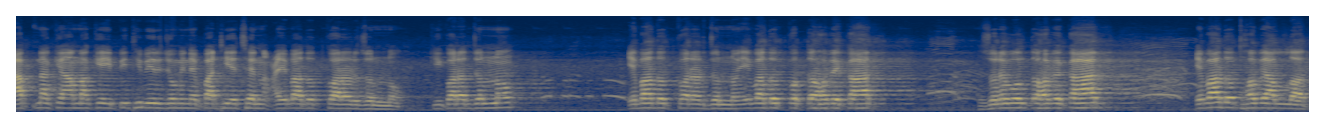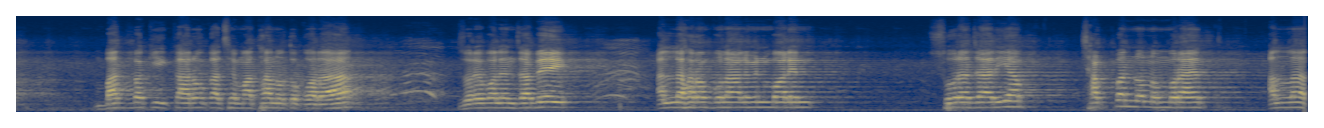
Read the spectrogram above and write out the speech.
আপনাকে আমাকে এই পৃথিবীর জমিনে পাঠিয়েছেন ইবাদত করার জন্য। কি করার জন্য? এবাদত করার জন্য। ইবাদত করতে হবে কার? জোরে বলতে হবে কার ইবাদত হবে আল্লাহর বাদ বাকি কারো কাছে মাথা নত করা জোরে বলেন যাবে আল্লাহ রাব্বুল আলামিন বলেন সূরা জারিয়া 56 নম্বর আয়াত আল্লাহ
